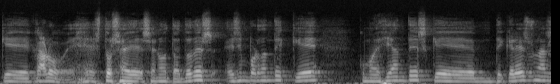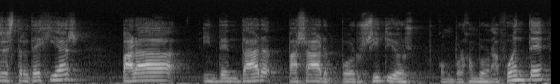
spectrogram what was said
que, claro, esto se, se nota. Entonces es importante que, como decía antes, que te crees unas estrategias para intentar pasar por sitios como por ejemplo una fuente,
